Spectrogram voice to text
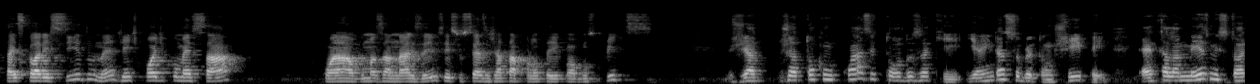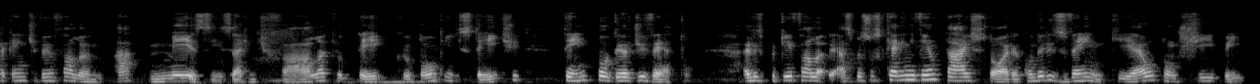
está esclarecido, né? A gente pode começar com algumas análises aí. Não sei se o César já está pronto aí com alguns prints. Já tô com quase todos aqui. E ainda sobre o Tom Shippey, é aquela mesma história que a gente veio falando há meses. A gente fala que o, que o Tolkien State tem poder de veto. Eles, porque fala, as pessoas querem inventar a história. Quando eles veem que é o Tom Shippey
